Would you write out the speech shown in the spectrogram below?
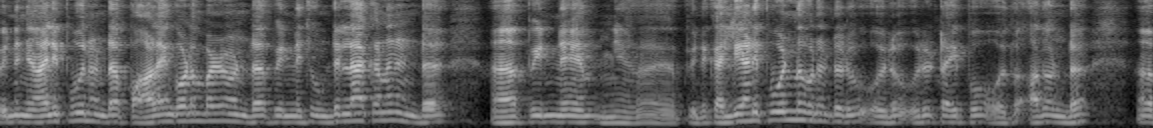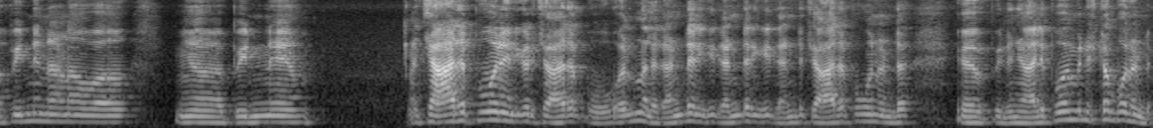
പിന്നെ ഞാലിപ്പൂവനുണ്ട് പാളയംകോടൻ പഴമുണ്ട് പിന്നെ ചുണ്ടില്ലാക്കണനുണ്ട് പിന്നെ പിന്നെ കല്യാണിപ്പൂവൻ എന്ന് പറഞ്ഞിട്ടൊരു ഒരു ഒരു ടൈപ്പ് അത് അതുണ്ട്. ആ, പിന്നെ എന്നാണ് പിന്നെ ചാരപ്പൂവൻ എനിക്കൊരു ചാരപ്പൂ ഒന്നല്ല രണ്ടെനിക്ക് രണ്ടെനിക്ക് രണ്ട് ചാരപ്പൂവനുണ്ട്. ഏഹ് പിന്നെ ഞാലിപ്പൂവൻ പിന്നെ ഇഷ്ടം പോലെ ഉണ്ട്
